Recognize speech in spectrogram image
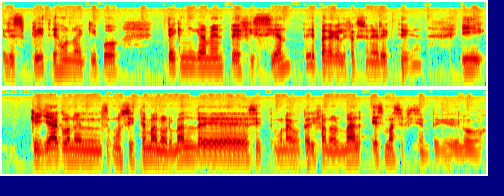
El split es un equipo técnicamente eficiente para calefacción eléctrica y que ya con un sistema normal de una tarifa normal es más eficiente que los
